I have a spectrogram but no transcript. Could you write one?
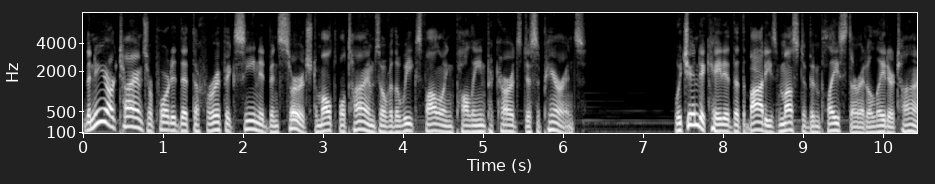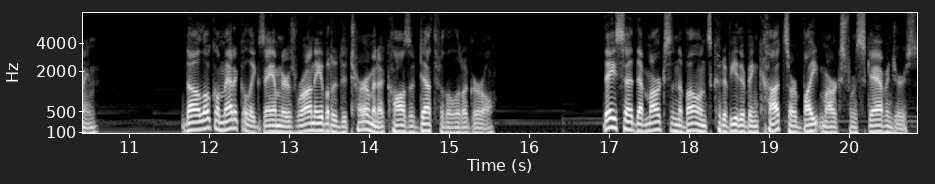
The New York Times reported that the horrific scene had been searched multiple times over the weeks following Pauline Picard's disappearance, which indicated that the bodies must have been placed there at a later time. The local medical examiners were unable to determine a cause of death for the little girl. They said that marks in the bones could have either been cuts or bite marks from scavengers.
